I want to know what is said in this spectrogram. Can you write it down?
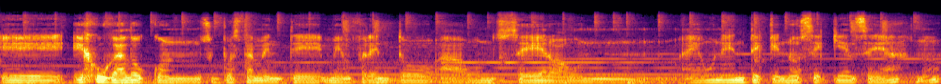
eh, he jugado con, supuestamente me enfrento a un ser o a un, ente que no sé quién sea, ¿no?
